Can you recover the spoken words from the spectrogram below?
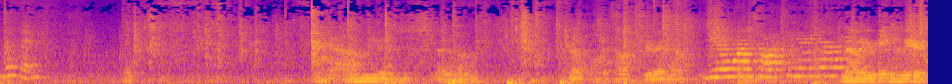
Nothing. Yeah, I'm gonna just, I don't know. I don't want to talk to you right now. You don't want to talk to me right now? No, you're being weird.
